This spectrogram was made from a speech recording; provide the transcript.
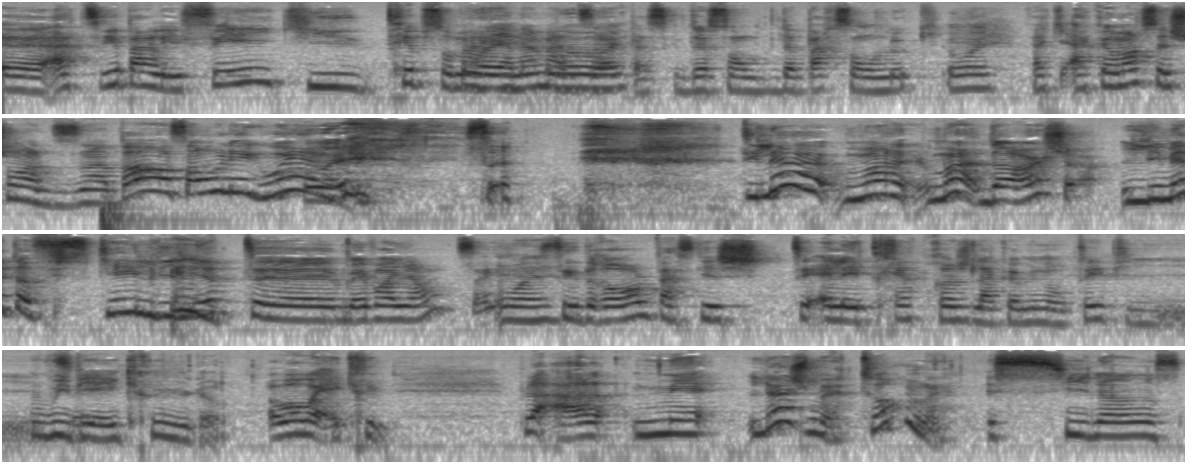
euh, attirées par les filles qui tripent sur Mariana Ouais, Mazza ouais, ouais. parce que de son de par son look. Fait qu'elle commence le show en disant Bon, sont où les Gwen? ça. Puis là, moi, moi d'un, je suis limite offusquée, limite. euh, mais voyons, tu sais. Ouais. C'est drôle parce que, je- elle est très proche de la communauté. Puis. Oui, bien cru, là. Ouais, ouais, elle est crue. Puis là, elle- mais là, je me tourne. Silence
